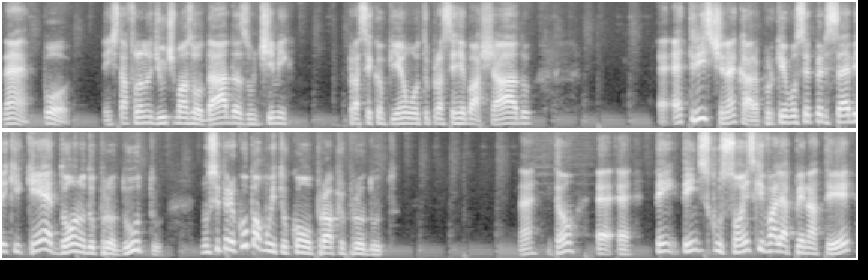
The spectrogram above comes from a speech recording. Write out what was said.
né? Pô, a gente tá falando de últimas rodadas, um time para ser campeão, outro para ser rebaixado. É, é triste, né, cara? Porque você percebe que quem é dono do produto não se preocupa muito com o próprio produto. Né? Então, é, é, tem, tem discussões que vale a pena ter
